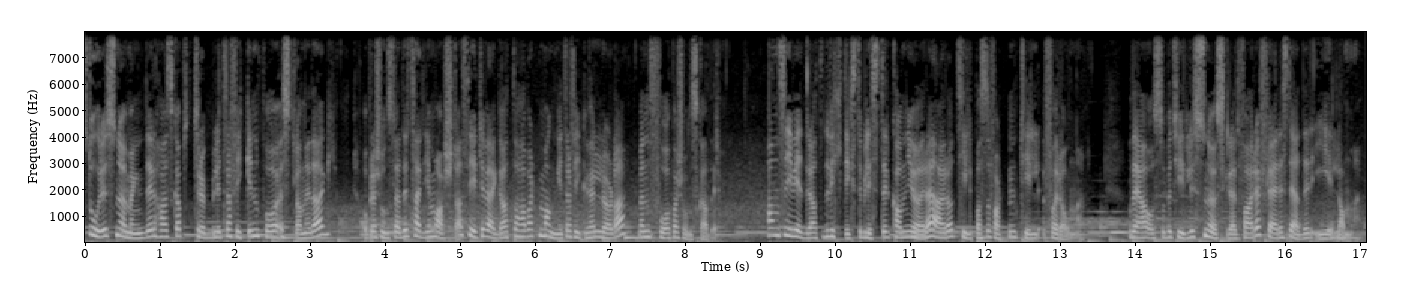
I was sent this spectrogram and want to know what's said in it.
Store snømengder har skapt trøbbel i trafikken på Østlandet i dag. Operasjonsleder Terje Marstad sier til VG at det har vært mange trafikkuhell lørdag, men få personskader. Han sier videre at det viktigste bilister kan gjøre, er å tilpasse farten til forholdene. Og det er også betydelig snøskredfare flere steder i landet.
